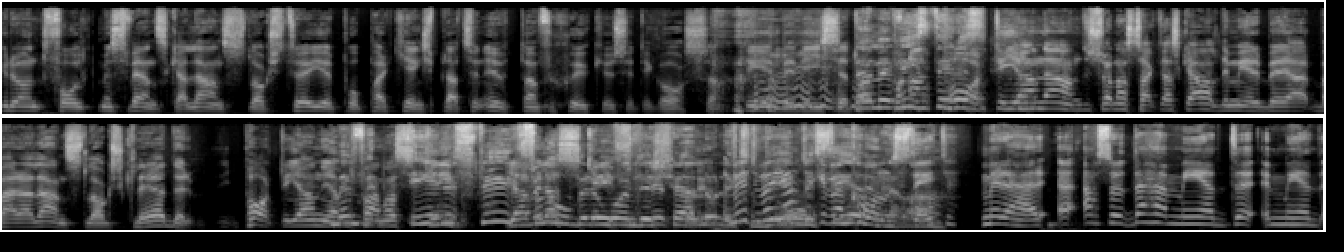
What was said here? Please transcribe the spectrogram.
runt folk med svenska landslagströjor på parkeringsplatsen utanför sjukhuset i Gaza. Det är beviset. Nej, men visst är det- Party-Janne Andersson har sagt jag ska aldrig mer bära, landslagskläder. Party-Janne, jag vill Men fan ha är det skrift. styrkt jag vill från ha oberoende källor, liksom? Vet du vad jag tycker var det, konstigt med det här? Alltså det här med, med,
